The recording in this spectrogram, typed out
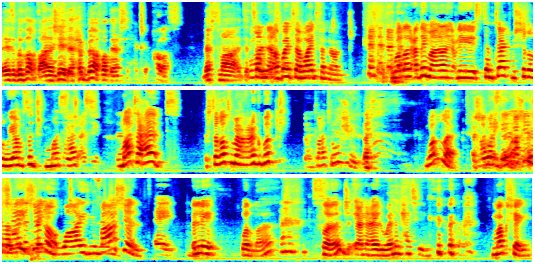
إيه بالضبط. أنا شيء اللي أحبه أفضي نفسي حقه. خلاص. نفس ما أنت تسوي. الناس. ابيته وايد فنان. والله العظيم أنا يعني استمتعت بالشغل وياهم. صدق ما تعبت. ما تعبت. اشتغلت مع عقبك؟ طلعت روحي. والله. وآخر شيء شنو؟ وايد فاشل. اي اللي والله. صدق؟ يعني عيل وين الحكي؟ ماكو شيء.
